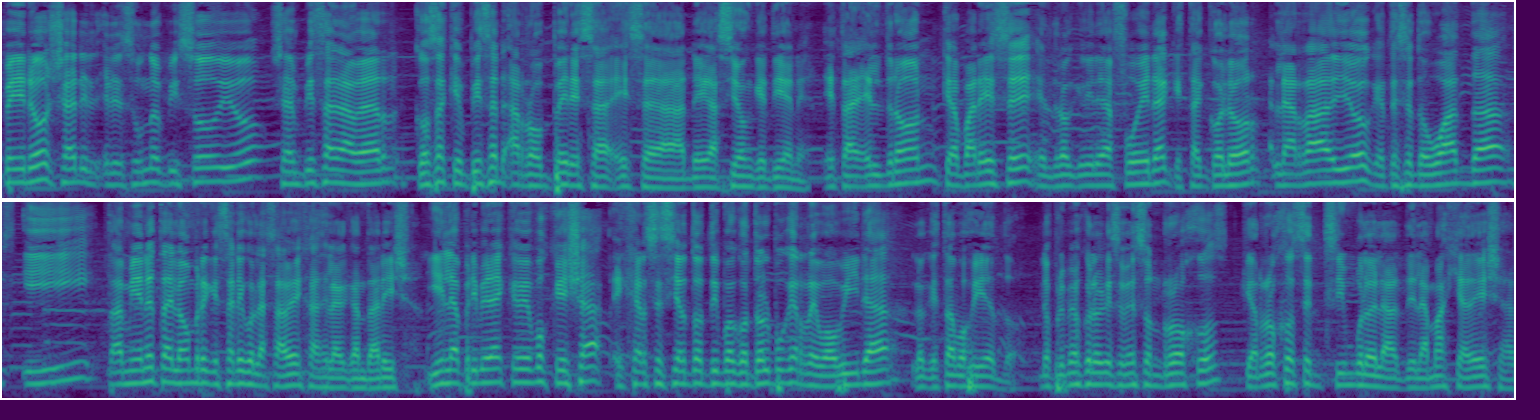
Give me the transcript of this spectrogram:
Pero ya en el, en el segundo episodio ya empiezan a ver cosas que empiezan a romper esa, esa negación que tiene. Está el dron que aparece, el dron que viene de afuera, que está en color, la radio que está haciendo Wanda y también está el hombre que sale con las abejas de la alcantarilla. Y es la primera vez que vemos que ella ejerce cierto tipo de control porque rebobina lo que estamos viendo. Los primeros colores que se ven son rojos, que rojo es el símbolo de la, de la magia de ella.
